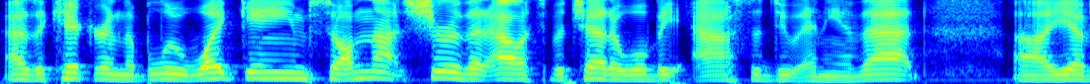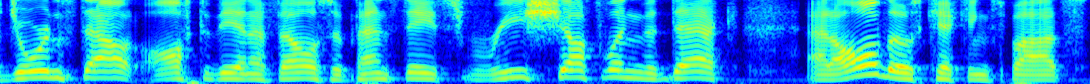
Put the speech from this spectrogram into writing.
as a kicker in the blue white game. So I'm not sure that Alex Bacchetta will be asked to do any of that. Uh, you have Jordan Stout off to the NFL, so Penn State's reshuffling the deck at all those kicking spots.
